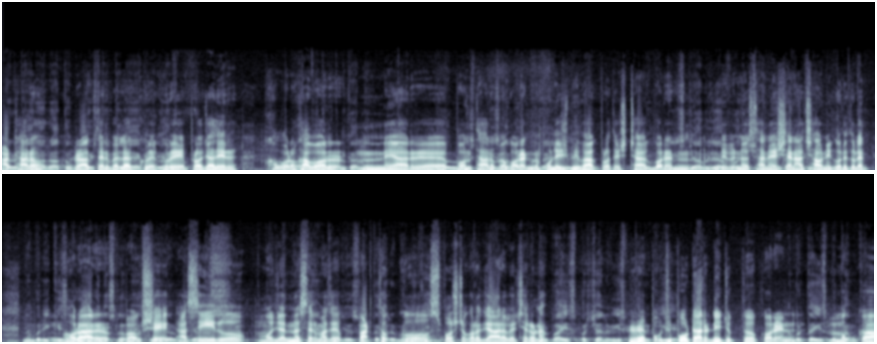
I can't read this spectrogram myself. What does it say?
আঠারো রাতের বেলা ঘুরে ঘুরে প্রজাদের খবর খবর নেয়ার পন্থা আরম্ভ করেন পুলিশ বিভাগ প্রতিষ্ঠা করেন বিভিন্ন স্থানে সেনা ছাউনি গড়ে তোলেন। ঘোড়ার বংশে আসির ও মোজান্নাসের মাঝে পার্থক্য স্পষ্ট করে যা আরবে ছিল না। রিপোর্টার নিযুক্ত করেন মক্কা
